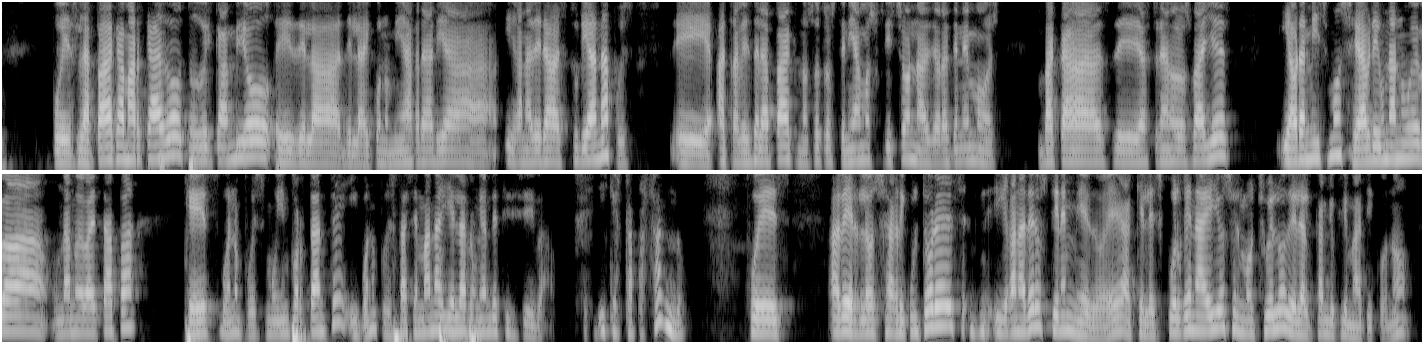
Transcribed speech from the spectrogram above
pues la PAC ha marcado todo el cambio eh, de, la, de la economía agraria y ganadera asturiana, pues eh, a través de la PAC nosotros teníamos frisonas y ahora tenemos vacas de Asturiano de los Valles y ahora mismo se abre una nueva, una nueva etapa que es, bueno, pues muy importante y bueno, pues esta semana hay la reunión decisiva. ¿Y qué está pasando? Pues, a ver, los agricultores y ganaderos tienen miedo ¿eh? a que les cuelguen a ellos el mochuelo del cambio climático, ¿no?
